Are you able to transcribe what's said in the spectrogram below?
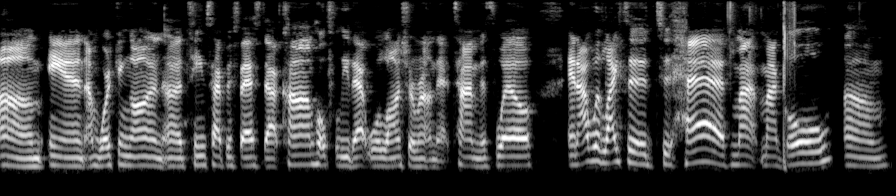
Um, and I'm working on uh, teamtypingfast.com. Hopefully that will launch around that time as well. And I would like to to have my my goal um,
